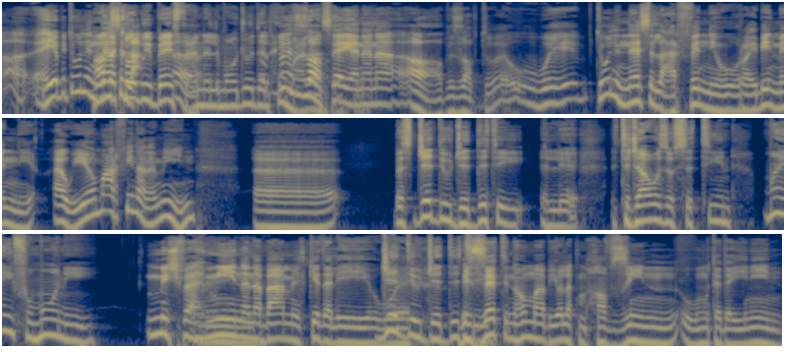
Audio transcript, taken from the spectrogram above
آه هي بتقول هذا الناس اللي- copy paste آه. عن اللي موجود الحين الأسف. يعني أنا آه بالظبط وبتقول الناس اللي عارفيني وقريبين مني قوي هم عارفين أنا مين آه بس جدي وجدتي اللي تجاوزوا الستين ما يفهموني مش فاهمين. أنا بعمل كده ليه و- جدي وجدتي بالذات إن هم بيقول لك محافظين ومتدينين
